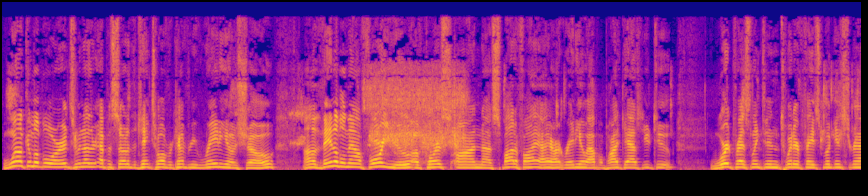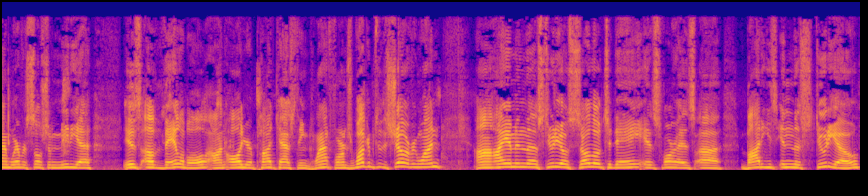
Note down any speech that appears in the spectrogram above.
Welcome aboard to another episode of the Take 12 Recovery Radio Show. Available now for you, of course, on uh, Spotify, iHeartRadio, Apple Podcast, YouTube, WordPress, LinkedIn, Twitter, Facebook, Instagram, wherever social media is available on all your podcasting platforms. Welcome to the show, everyone. Uh, I am in the studio solo today as far as uh, bodies in the studio,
